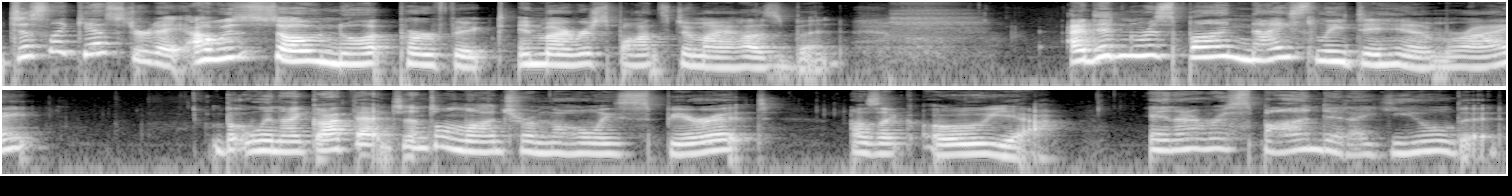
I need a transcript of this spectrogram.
just like yesterday, I was so not perfect in my response to my husband. I didn't respond nicely to him, right? But when I got that gentle nudge from the Holy Spirit, I was like, oh yeah. And I responded, I yielded.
